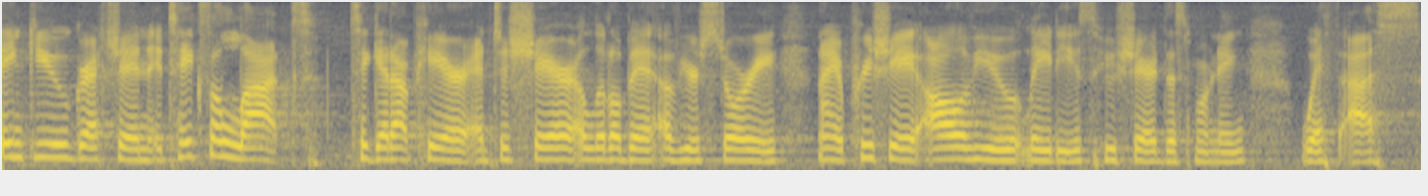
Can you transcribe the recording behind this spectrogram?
Thank you, Gretchen. It takes a lot to get up here and to share a little bit of your story. And I appreciate all of you ladies who shared this morning with us.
